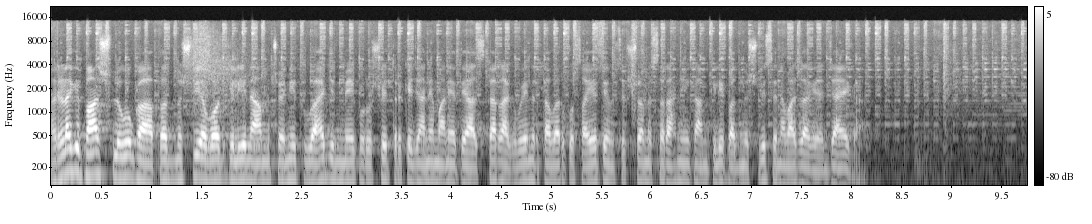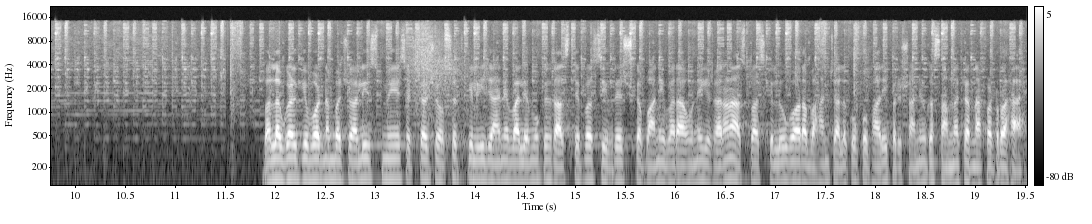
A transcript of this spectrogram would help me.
हरियाणा के पाँच लोगों का पद्मश्री अवार्ड के लिए नाम चयनित हुआ है, जिनमें कुरुक्षेत्र के जाने माने इतिहासकार राघवेंद्र तंवर को साहित्य एवं शिक्षा में सराहनीय काम के लिए पद्मश्री से नवाजा जाएगा। बल्लभगढ़ के वार्ड नंबर 40 में सेक्टर चौसठ के लिए जाने वाले मुख्य रास्ते पर सीवरेज का पानी भरा होने के कारण आसपास के लोग और वाहन चालकों को भारी परेशानियों का सामना करना पड़ रहा है।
